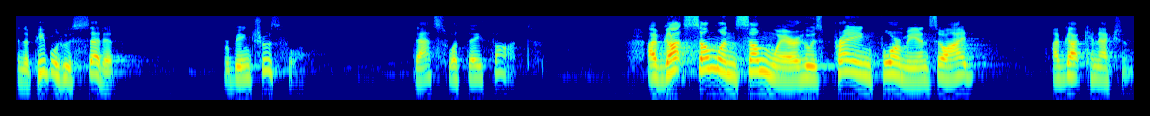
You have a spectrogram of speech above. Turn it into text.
And the people who said it were being truthful. That's what they thought. I've got someone somewhere who is praying for me, and so I, I've got connections.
